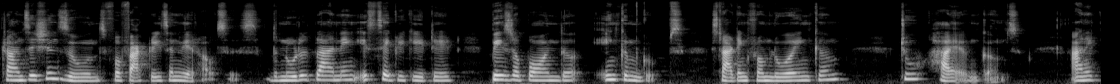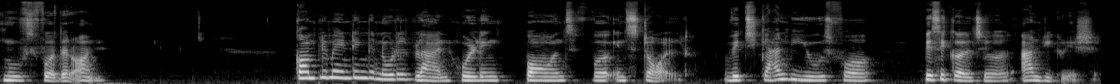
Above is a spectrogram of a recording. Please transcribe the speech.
transition zones for factories and warehouses. The nodal planning is segregated based upon the income groups, starting from lower income to higher incomes, and it moves further on. Complementing the nodal plan, holding ponds were installed, which can be used for pisciculture and recreation.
